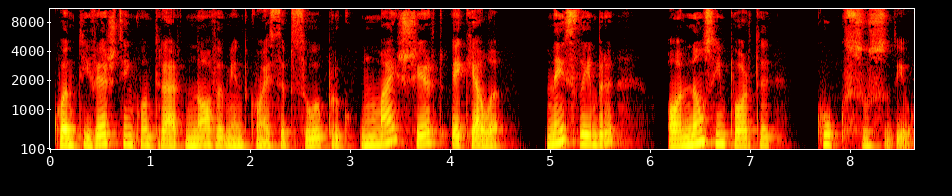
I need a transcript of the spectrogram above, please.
quando tiveres de encontrar novamente com essa pessoa, porque o mais certo é que ela nem se lembra ou não se importa com o que sucedeu.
